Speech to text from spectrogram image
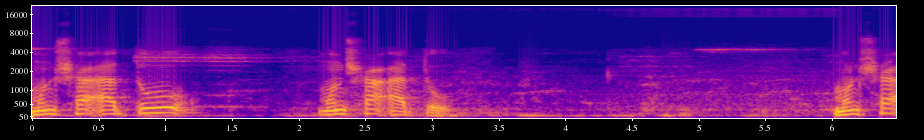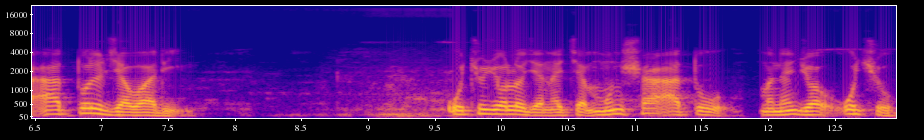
মুনসা আতু মুনসা আতু মুনসা আতুল জাওয়ারি। উঁচু জলযান আচ্ছা মুনসা আতু মানে জ, উঁচু।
